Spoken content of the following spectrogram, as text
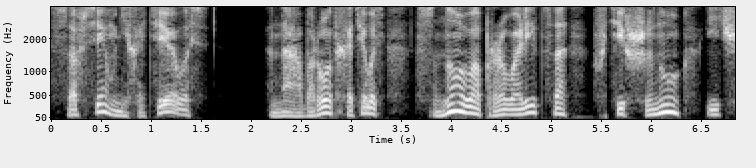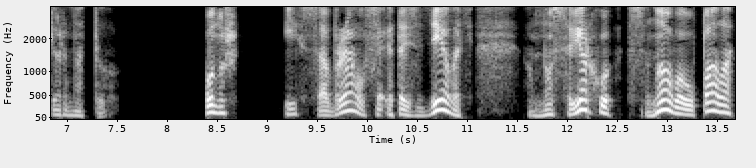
совсем не хотелось. Наоборот, хотелось снова провалиться в тишину и черноту. Он уж и собрался это сделать, но сверху снова упала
